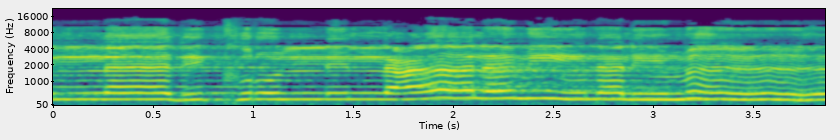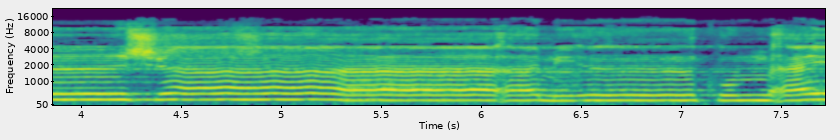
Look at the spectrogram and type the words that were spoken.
إلا ذكر للعالمين لمن شاء منكم أن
